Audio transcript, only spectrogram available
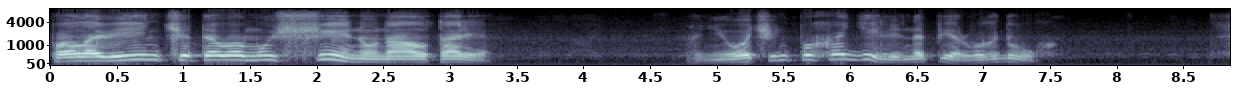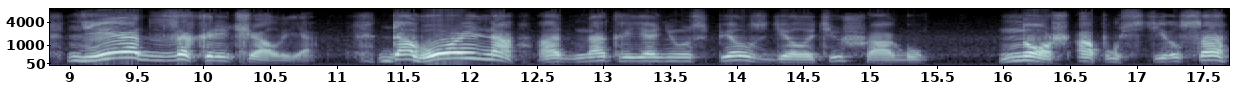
половинчатого мужчину на алтаре. Они очень походили на первых двух. «Нет!» — закричал я. «Довольно!» Однако я не успел сделать и шагу. Нож опустился,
